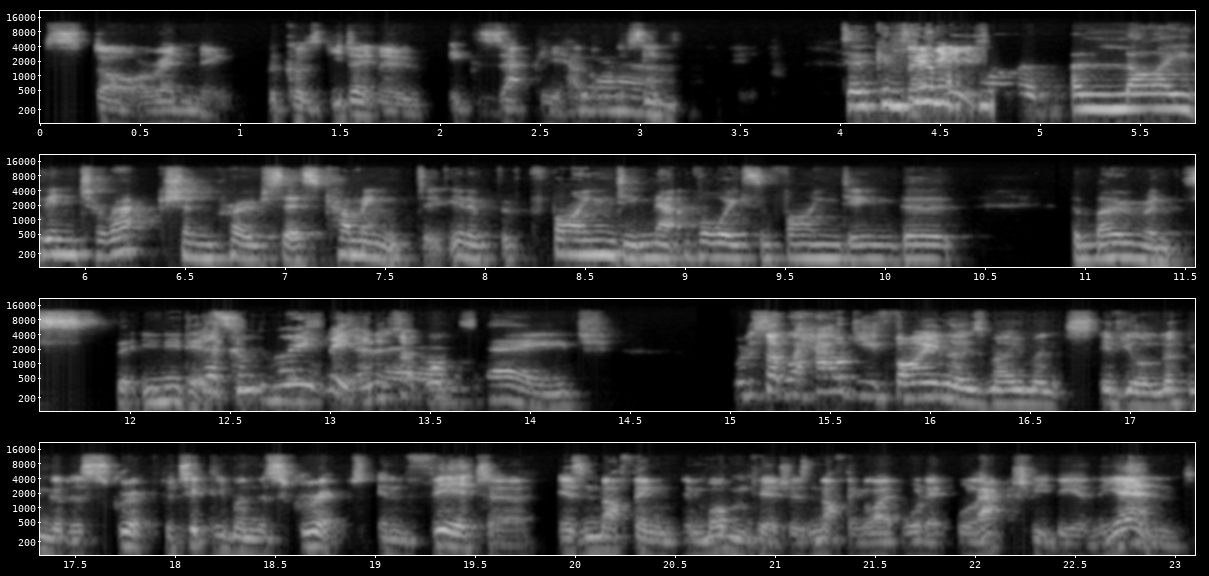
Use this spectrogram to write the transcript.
start or ending because you don't know exactly how long yeah. the scene. So it can so feel much more a live interaction process, coming to you know finding that voice and finding the the moments that you need. It yeah, completely. And it's like on stage. Well, it's like, well, how do you find those moments if you're looking at a script, particularly when the script in theatre is nothing, in modern theatre, is nothing like what it will actually be in the end?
